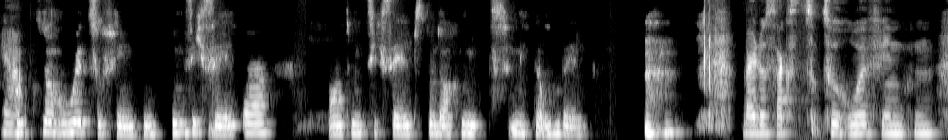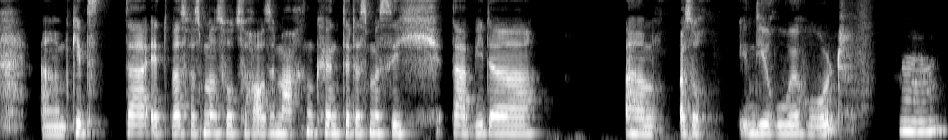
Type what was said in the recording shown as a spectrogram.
ja. Und zur Ruhe zu finden in sich selber und mit sich selbst und auch mit, mit der Umwelt. Mhm. Weil du sagst, zu, zur Ruhe finden, ähm, gibt es da etwas, was man so zu Hause machen könnte, dass man sich da wieder ähm, also in die Ruhe holt? Mhm.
